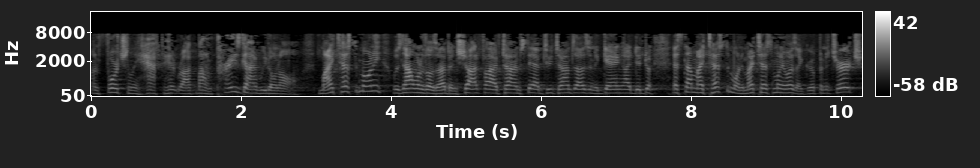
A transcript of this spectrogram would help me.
unfortunately, have to hit rock bottom. Praise God, we don't all. My testimony was not one of those. I've been shot five times, stabbed two times. I was in a gang. I did. That's not my testimony. My testimony was I grew up in a church,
